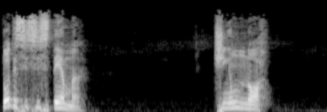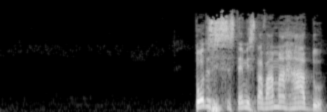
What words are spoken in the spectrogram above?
Todo esse sistema tinha um nó. Todo esse sistema estava amarrado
